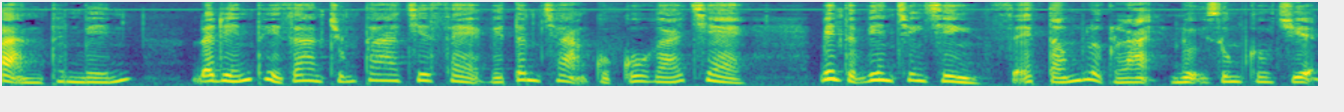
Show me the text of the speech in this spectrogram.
Bạn thân mến, đã đến thời gian chúng ta chia sẻ về tâm trạng của cô gái trẻ. Biên tập viên chương trình sẽ tóm lược lại nội dung câu chuyện.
